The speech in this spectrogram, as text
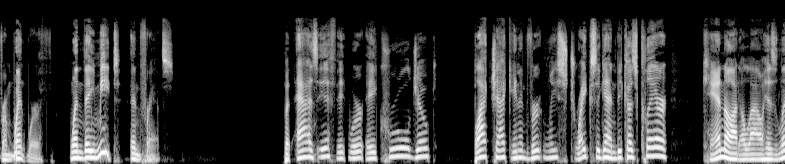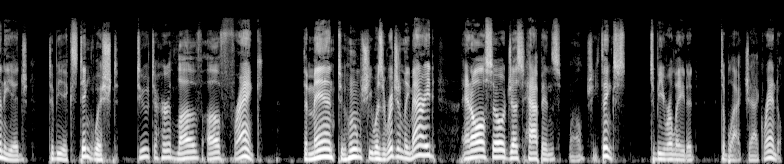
from Wentworth when they meet in France. But as if it were a cruel joke, Blackjack inadvertently strikes again because Claire cannot allow his lineage to be extinguished due to her love of Frank, the man to whom she was originally married and also just happens, well, she thinks to be related to Blackjack Randall.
